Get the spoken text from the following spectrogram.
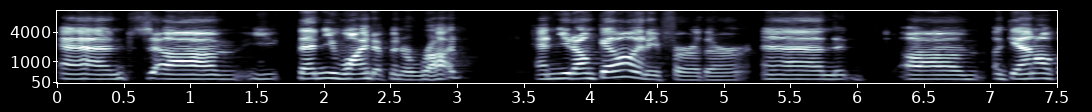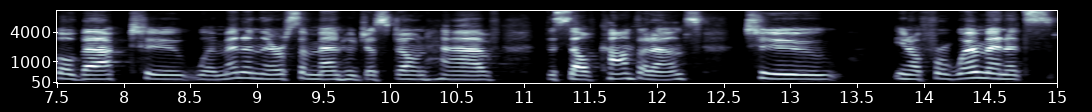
And um, you, then you wind up in a rut and you don't go any further. And um, again i'll go back to women and there are some men who just don't have the self-confidence to you know for women it's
